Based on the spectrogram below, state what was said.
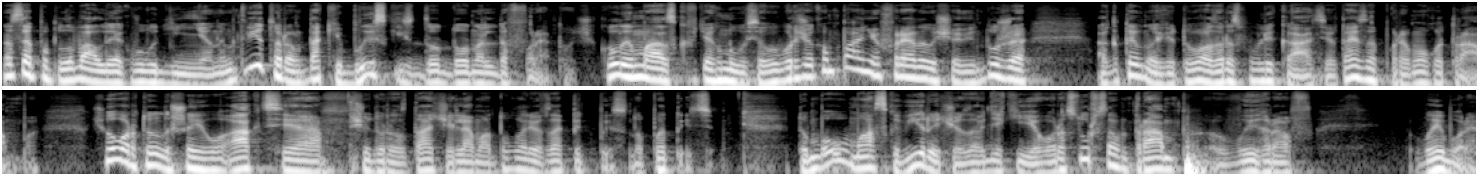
На це попливало як володіння ним Твіттером, так і близькість до Дональда Фредовича. Коли Маск втягнувся в виборчу кампанію Фредовича, він дуже активно агітував за республіканців та й за перемогу Трампа. Чого вартує лише його акція щодо роздачі ляма доларів за підписану петицію. Тому Маск вірить, що завдяки його ресурсам Трамп виграв вибори.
